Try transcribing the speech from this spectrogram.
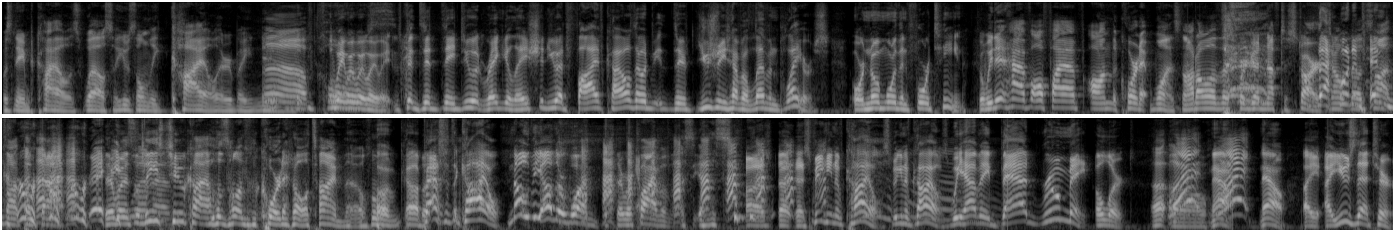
was named Kyle as well. So he was only Kyle. Everybody knew. Oh, of course. Wait, wait, wait, wait, wait. Did they do it regulation? You had five Kyles? That would be, they usually have 11 players or no more than 14. But we didn't have all five on the court at once. Not all of us were good enough to start. That No, would no, have it's not, been not that, that. There was at least two Kyles on the court at all time, though. Uh, uh, pass it to Kyle. No, the other one. there were five of us. Yes. uh, uh, uh, speaking of Kyle, speaking of Kyle's, we have a bad roommate alert. Uh What? Now, What? now I, I use that term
